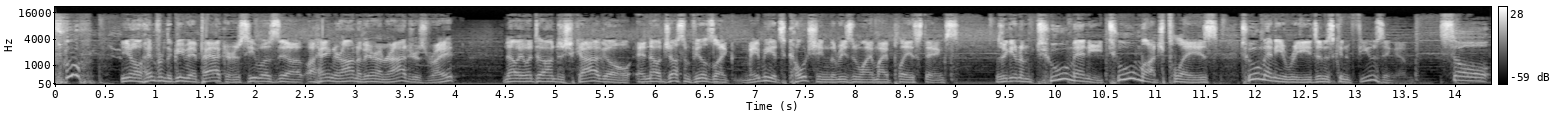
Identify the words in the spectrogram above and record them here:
whew, you know him from the Green Bay Packers. He was uh, a hanger on of Aaron Rodgers, right? Now he went down to Chicago, and now Justin Fields like maybe it's coaching the reason why my play stinks. Because they're giving him too many, too much plays, too many reads, and it's confusing him. So,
